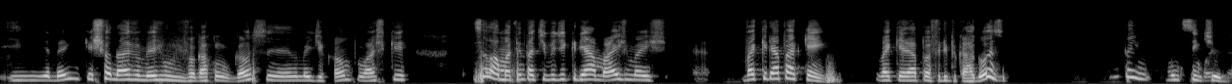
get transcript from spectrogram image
E é bem questionável mesmo jogar com o Ganso né, no meio de campo. Eu acho que, sei lá, uma tentativa de criar mais, mas é, vai criar pra quem? Vai criar pra Felipe Cardoso? Não tem muito sentido,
